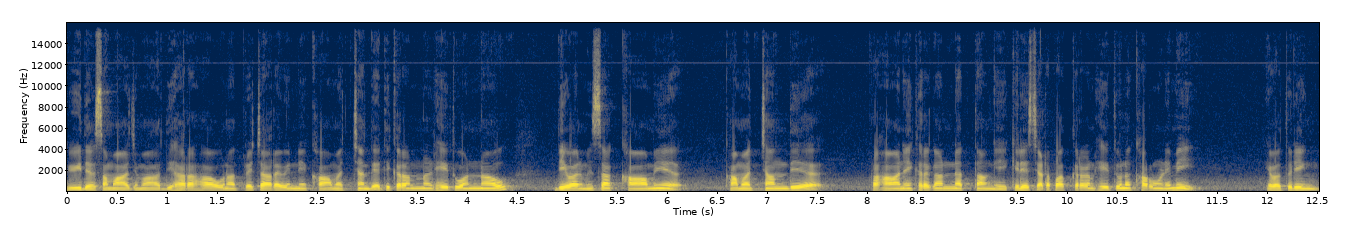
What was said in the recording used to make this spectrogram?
විවිධ සමාජ මාධ්‍ය හරහා වුණත් ප්‍රචාර වෙන්නේ කාමච්ඡන්ද ඇති කරන්නට හේතු වන්නා වූ දේවල් මිසක් කාමය කාමච්ඡන්දය ප්‍රහාණය කරගන්න නැත්නම් ඒ කෙලෙස් යටපත් කරගන්න හේතු වෙන කරුණ නෙමෙයි. ඒවා තුළින්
